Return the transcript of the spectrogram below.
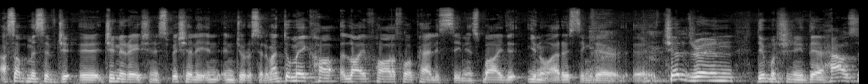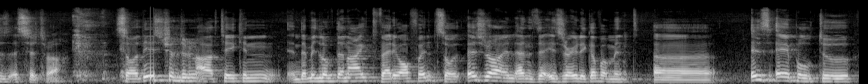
a submissive ge- uh, generation, especially in, in Jerusalem, and to make ha- life hard for Palestinians by you know arresting their uh, children, demolishing their houses, etc. So these children are taken in the middle of the night very often. So Israel and the Israeli government uh, is able to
